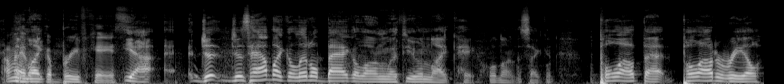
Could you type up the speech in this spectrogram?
I'm gonna have and, like a briefcase. Yeah, just just have like a little bag along with you, and like, hey, hold on a second, pull out that, pull out a reel,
